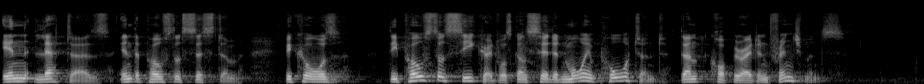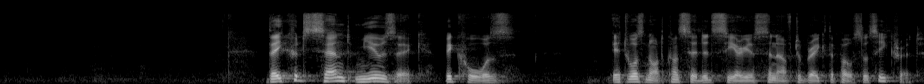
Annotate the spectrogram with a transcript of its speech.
in letters in the postal system because the postal secret was considered more important than copyright infringements. They could send music because it was not considered serious enough to break the postal secret.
